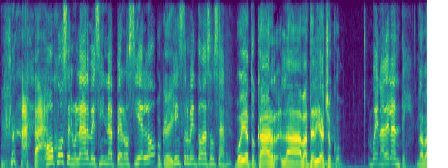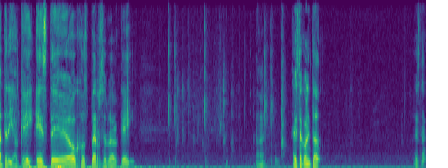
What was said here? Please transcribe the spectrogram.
Ojo, celular, vecina, perro, cielo. Ok. ¿Qué instrumento vas a usar? Voy a tocar la batería, Choco. Bueno, adelante. La batería, ok. Este, ojos, perro, celular, ok. A ver. ¿Ahí está conectado? ¿Ahí está?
